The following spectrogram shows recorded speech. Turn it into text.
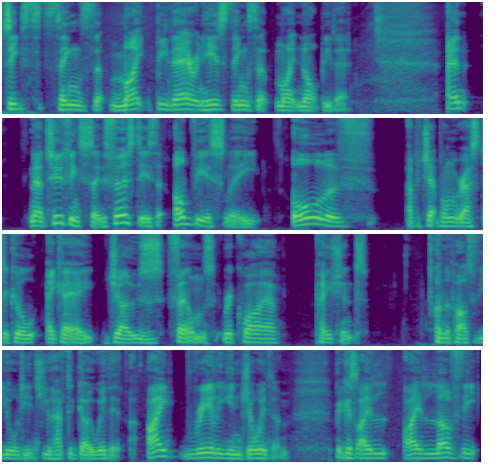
sees things that might be there and hears things that might not be there. And now two things to say. The first is that obviously all of Apichatpong Weerasethakul, aka Joe's films, require patience on the part of the audience. You have to go with it. I really enjoy them because I I love the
